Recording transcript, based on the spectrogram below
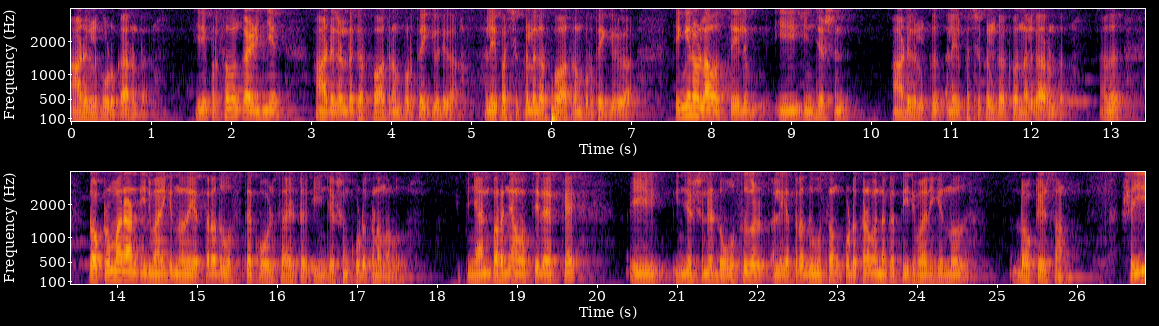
ആടുകൾക്ക് കൊടുക്കാറുണ്ട്. ഇനി പ്രസവം കഴിഞ്ഞ് ആടുകളുടെ ഗർഭപാത്രം പുറത്തേക്ക് വരിക അല്ലെങ്കിൽ പശുക്കളുടെ ഗർഭപാത്രം പുറത്തേക്ക് വരിക ഇങ്ങനെയുള്ള അവസ്ഥയിലും ഈ ഇഞ്ചക്ഷൻ ആടുകൾക്ക് അല്ലെങ്കിൽ പശുക്കൾക്കൊക്കെ നൽകാറുണ്ട്. അത് ഡോക്ടർമാരാണ് തീരുമാനിക്കുന്നത് എത്ര ദിവസത്തെ കോഴ്സായിട്ട് ഈ ഇഞ്ചക്ഷൻ കൊടുക്കണം എന്നുള്ളത്. ഇപ്പം ഞാൻ പറഞ്ഞ അവസ്ഥയിലൊക്കെ ഈ ഇഞ്ചക്ഷന്റെ ഡോസുകൾ അല്ലെങ്കിൽ എത്ര ദിവസം കൊടുക്കണം എന്നൊക്കെ തീരുമാനിക്കുന്നത് ഡോക്ടേഴ്സാണ്. പക്ഷേ ഈ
